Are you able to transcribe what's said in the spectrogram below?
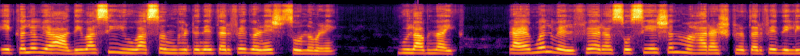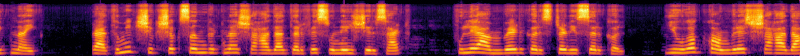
एकलव्य आदिवासी युवा संघटनेतर्फे Ganesh Sonawane Gulab Naik tribal welfare association महाराष्ट्रतर्फे दिलीप नाईक प्राथमिक शिक्षक संघटना शहादातर्फे सुनील शिरसाट फुले आंबेडकर स्टडी सर्कल युवक काँग्रेस शहादा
